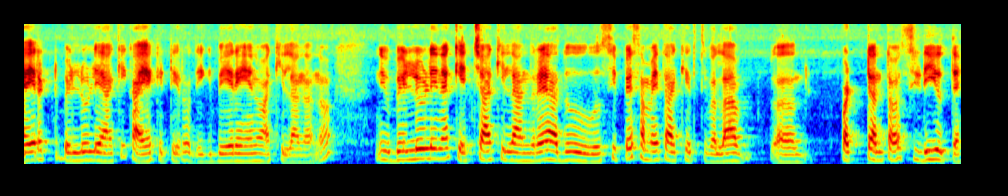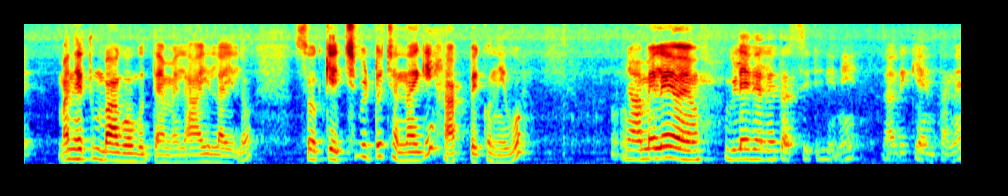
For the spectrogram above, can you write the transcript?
ಡೈರೆಕ್ಟ್ ಬೆಳ್ಳುಳ್ಳಿ ಹಾಕಿ ಕಾಯಕ್ಕಿಟ್ಟಿರೋದು ಈಗ ಬೇರೆ ಏನು ಹಾಕಿಲ್ಲ ನಾನು. ನೀವು ಬೆಳ್ಳುಳ್ಳಿನ ಕೆಚ್ಚು ಹಾಕಿಲ್ಲ ಅಂದರೆ ಅದು ಸಿಪ್ಪೆ ಸಮೇತ ಹಾಕಿರ್ತೀವಲ್ಲ ಪಟ್ ಅಂತ ಸಿಡಿಯುತ್ತೆ. ಮನೆ ತುಂಬ ಆಗೋಗುತ್ತೆ ಆಮೇಲೆ ಆಯಿಲ್ ಆಯಿಲು ಸೊ ಕೆಚ್ಬಿಟ್ಟು ಚೆನ್ನಾಗಿ ಹಾಕಬೇಕು ನೀವು. ಆಮೇಲೆ ವಿಳೆದೆಲೆ ತರಿಸಿಟ್ಟಿದ್ದೀನಿ. ಅದಕ್ಕೆ ಅಂತಾನೆ.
